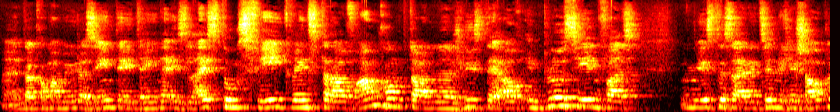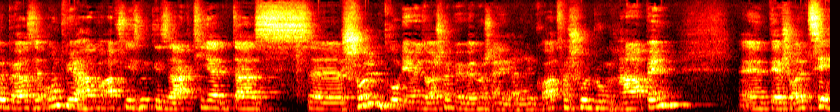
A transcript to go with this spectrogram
Äh, da kann man mal wieder sehen, der Italiener ist leistungsfähig. Wenn es darauf ankommt, dann schließt er auch im Plus. Jedenfalls ist es eine ziemliche Schaukelbörse. Und wir haben abschließend gesagt hier, dass äh, Schuldenproblem in Deutschland. Wir werden wahrscheinlich eine Rekordverschuldung haben. Äh, der Scholze,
